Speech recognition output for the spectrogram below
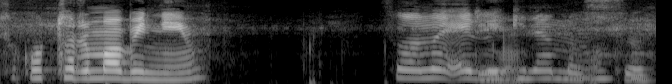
Skuterıma bineyim. Sonra eve giremezsin.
